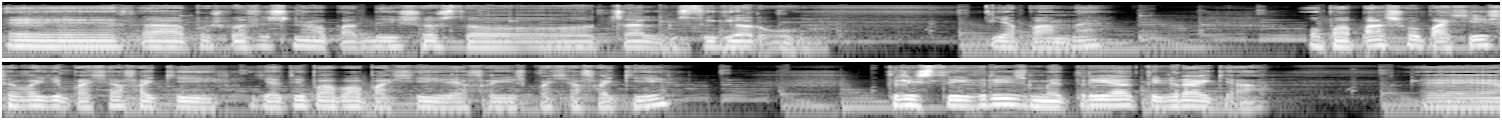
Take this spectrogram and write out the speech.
Ε, θα προσπαθήσω να απαντήσω στο challenge του Γιώργου. Για πάμε. Ο παπάς ο Παχής έφαγε παχιά φακή. Γιατί παπά Παχή έφαγες παχιά φακή; Τρεις τυγρείς με τρία τυγράκια. Ε,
